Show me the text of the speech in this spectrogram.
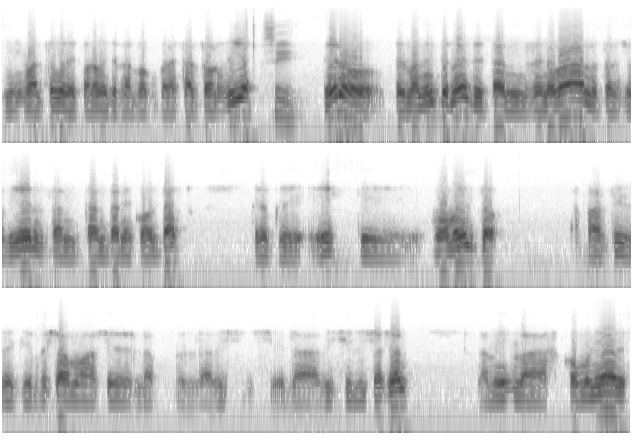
misma altura económica tampoco para estar todos los días. Sí pero permanentemente están renovando, están subiendo, están, están, en contacto. Creo que este momento, a partir de que empezamos a hacer la, la, visibilización, las mismas comunidades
